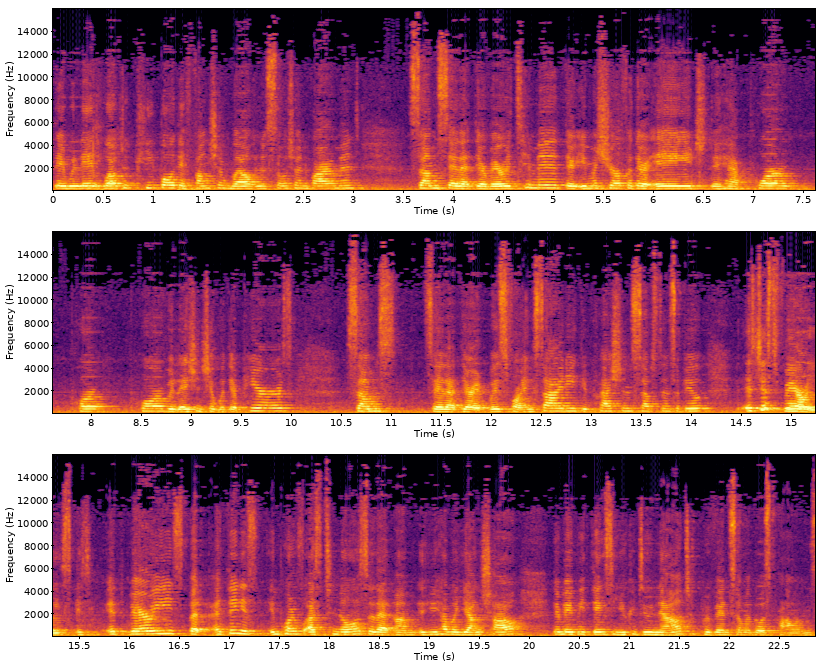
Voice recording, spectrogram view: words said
they relate well to people, they function well in a social environment. Some say that they're very timid, they're immature for their age, they have poor, poor, poor relationship with their peers. Some say that they're at risk for anxiety, depression, substance abuse. It just varies. It's, it varies, but I think it's important for us to know so that um, if you have a young child, there may be things that you can do now to prevent some of those problems.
